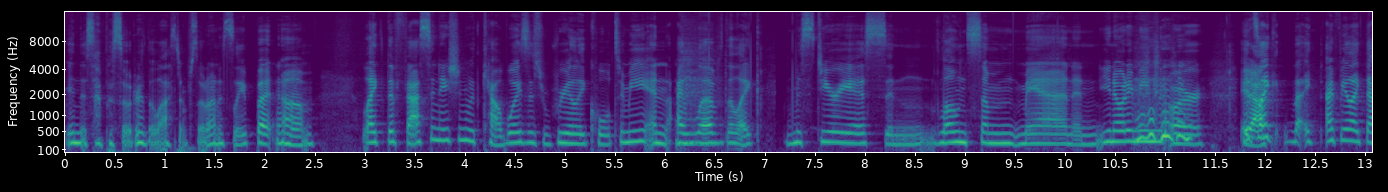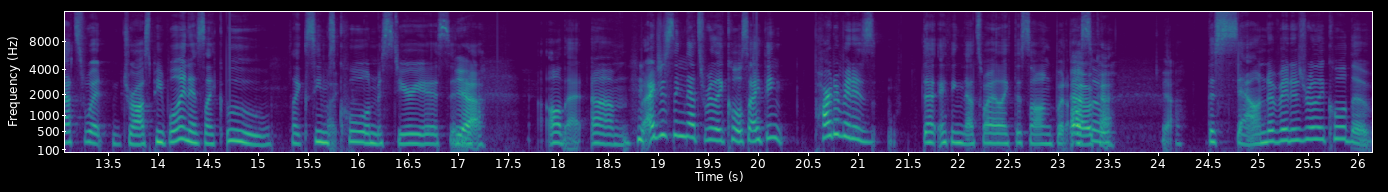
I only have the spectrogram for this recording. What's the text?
in this episode or the last episode, honestly. But Mm-hmm. um, like the fascination with cowboys is really cool to me, and I love the like mysterious and lonesome man, and you know what I mean? Or it's Yeah. like, like I feel like that's what draws people in is like, ooh, like seems cool and mysterious, and yeah all that. Um, I just think that's really cool. So I think part of it is that I think that's why I like the song, but Oh, also okay. Yeah. the sound of it is really cool. The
